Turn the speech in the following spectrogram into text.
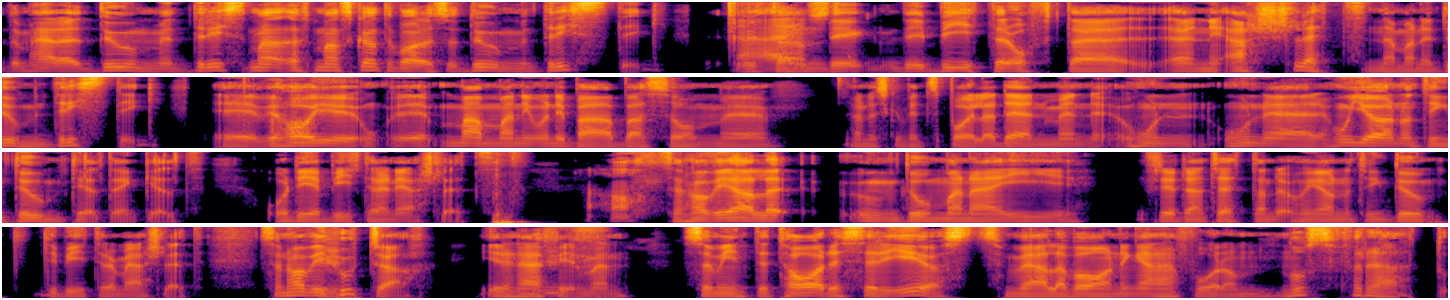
de här dumdrist, man, alltså man ska inte vara så dumdristig. Nej, utan just det. Det, biter ofta en i arslet när man är dumdristig. Eh, vi har ju eh, mamman i Onibaba som, eh, ja nu ska vi inte spoila den, men hon, hon är, hon gör någonting dumt helt enkelt. Och det biter en i arslet. Ja, Sen har vi alla ungdomarna i, i Fredag den 13, hon gör någonting dumt, det biter dem i arslet. Sen har vi Mm. Hutar i den här Mm. filmen, som inte tar det seriöst med alla varningar han får om Nosferatu.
